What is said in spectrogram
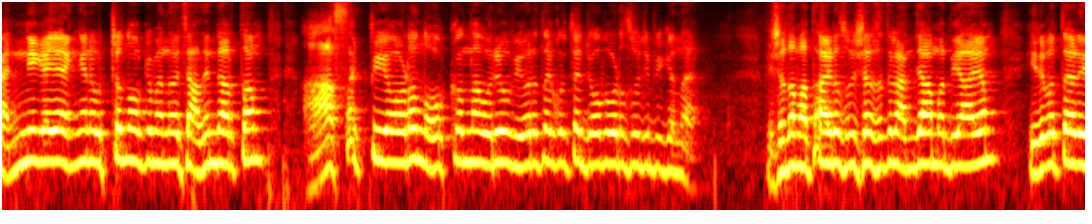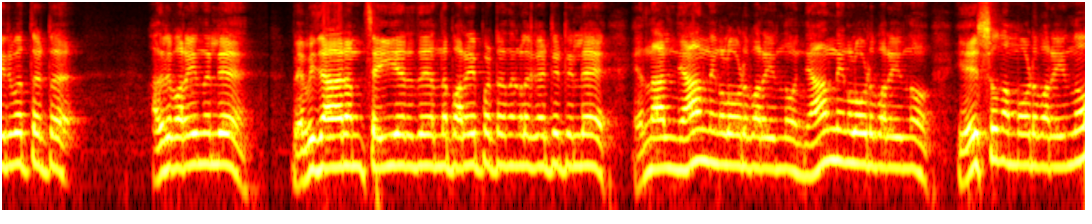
കന്യകയെ എങ്ങനെ ഉറ്റുനോക്കുമെന്ന് വെച്ചാൽ അതിന്റെ അർത്ഥം ആസക്തിയോടെ നോക്കുന്ന ഒരു വിവരത്തെക്കുറിച്ച് ജോബ് ഇവിടെ സൂചിപ്പിക്കുന്നത്. വിശുദ്ധ മത്തായുടെ സുവിശേഷത്തിൽ അഞ്ചാം അധ്യായം ഇരുപത്തേഴ് ഇരുപത്തെട്ട് അതിൽ പറയുന്നില്ലേ? വ്യഭിചാരം ചെയ്യരുത് എന്ന് പറയപ്പെട്ട് നിങ്ങൾ കേട്ടിട്ടില്ലേ? എന്നാൽ ഞാൻ നിങ്ങളോട് പറയുന്നു ഞാൻ നിങ്ങളോട് പറയുന്നു യേശു നമ്മോട് പറയുന്നു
